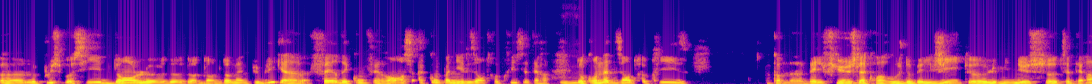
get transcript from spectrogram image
euh, le plus possible dans le, dans le domaine public, à faire des conférences, accompagner les entreprises, etc. Mmh donc on a des entreprises comme euh, Belfius, la Croix-Rouge de Belgique, euh, Luminus, etc.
